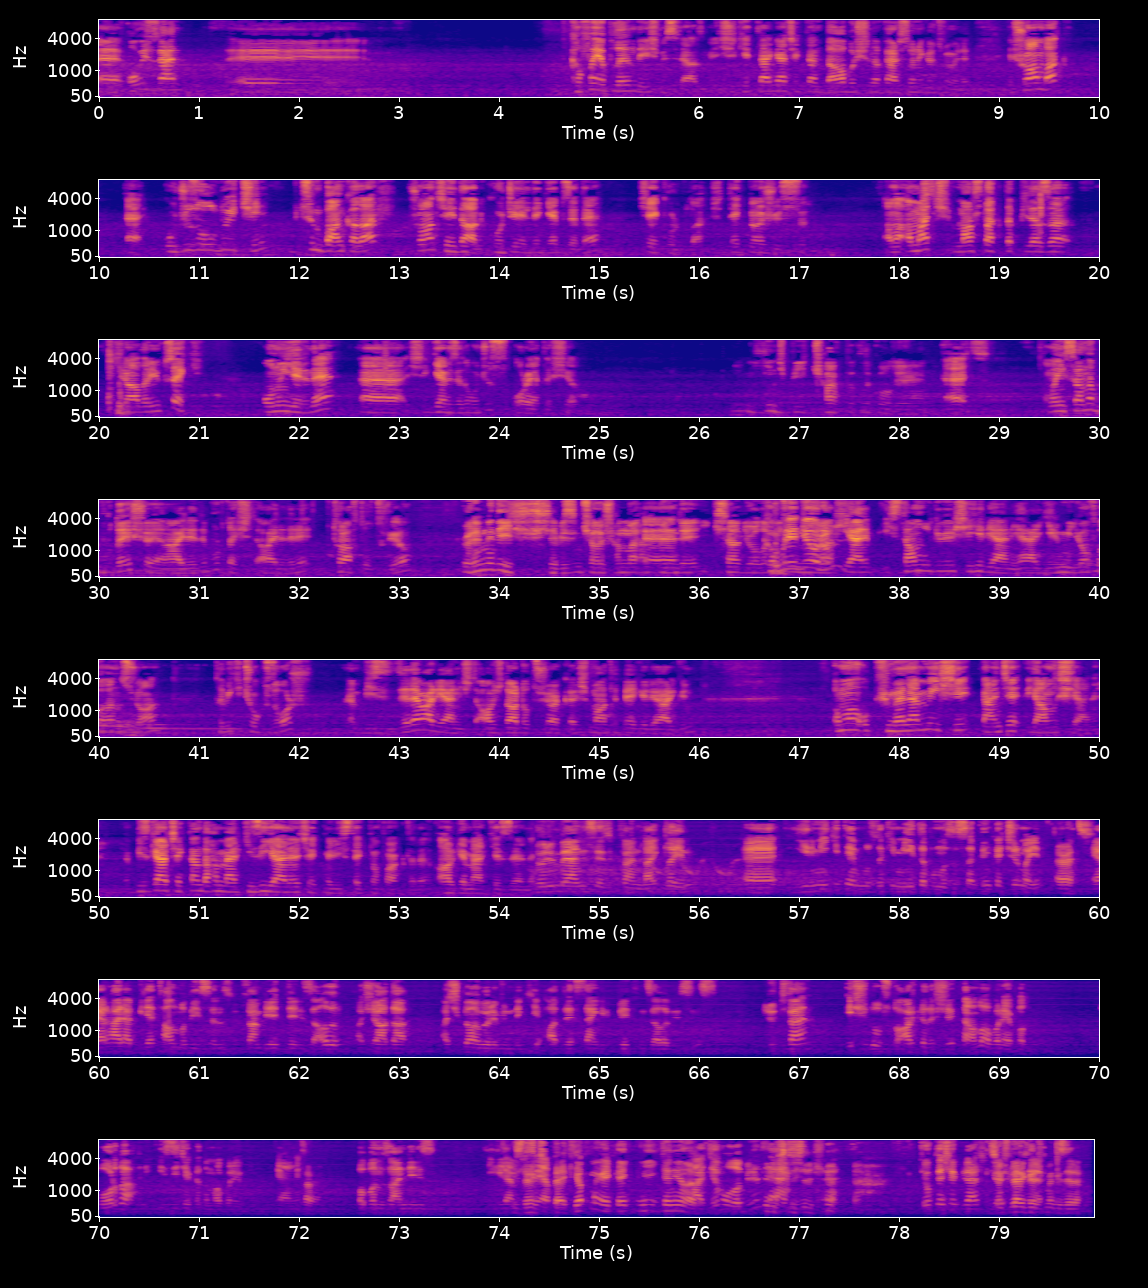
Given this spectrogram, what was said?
Ee, o yüzden ee, kafa yapılarının değişmesi lazım. Şirketler gerçekten dağ başına personel götürmemeli. E, şu an bak e, ucuz olduğu için bütün bankalar şu an şeyde abi Kocaeli'de Gebze'de şey kurdular. işte teknoloji üssü. Ama amaç Maslak'ta plaza kiraları yüksek. Onun yerine e, işte Gebze'de ucuz oraya taşıyalım. İlginç bir çarpıklık oluyor yani. Evet. Ama insanlar burada yaşıyor yani aileleri burada işte aileleri bu tarafta oturuyor. Önemli değil. İşte bizim çalışanlar Ee, günde iki saat yola Kabul ediyorum yani İstanbul gibi bir şehir yani her 20 milyon falanız şu an. Tabii ki çok zor. Yani bizde de var yani işte Avcılar'da oturuyor arkadaş Maltepe'ye geliyor her gün. Ama o kümelenme işi bence yanlış yani. Biz gerçekten daha merkezi yerlere çekmeliyiz teknoparkları, ARGE merkezlerini. Bölüm beğendiyseniz lütfen likelayın. Ee, 22 Temmuz'daki meetup'ımızı sakın kaçırmayın. Evet. Eğer hala bilet almadıysanız lütfen biletlerinizi alın. Aşağıda açıklama bölümündeki adresten girip biletinizi alabilirsiniz. Lütfen eşi dostu arkadaşı kanala abone yapalım. Bu arada hani izleyecek adam abone yapın. Yani Tabii. babanız anneniz ilgilenmişse yapın. belki yapma, belki ilgileniyorlar. Acem olabilir de yani. Çok teşekkürler. Teşekkürler, üzere. görüşmek üzere.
